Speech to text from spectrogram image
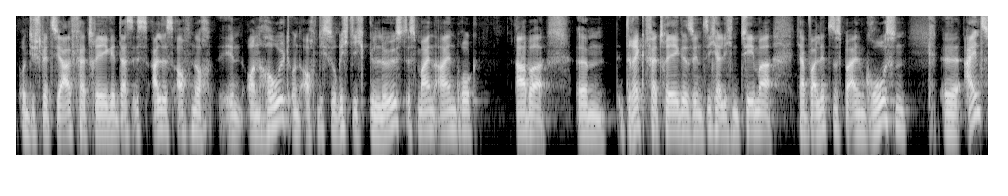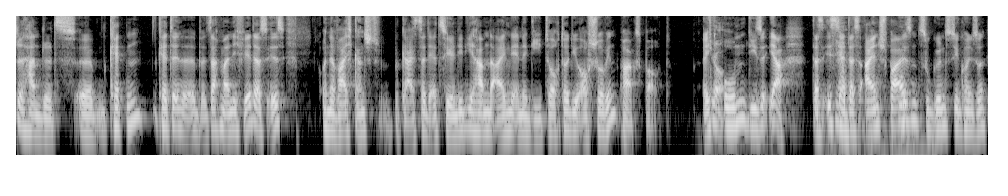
und die Spezialverträge? Das ist alles auch noch in, on hold und auch nicht so richtig gelöst, ist mein Eindruck. Aber ähm, Direktverträge sind sicherlich ein Thema. Ich hab, war letztens bei einem großen äh, Einzelhandelsketten, äh, Kette, äh, sag mal nicht, wer das ist. Und da war ich ganz begeistert, erzählen die, die haben eine eigene Energietochter, die Offshore-Windparks baut. Echt? Ja. Um diese, ja, das ist ja, ja das Einspeisen ja. zu günstigen Konditionen.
